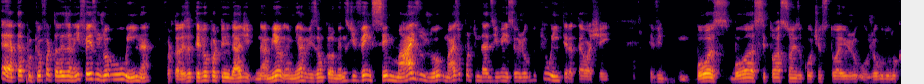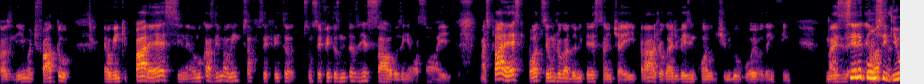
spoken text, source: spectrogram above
É, até porque o Fortaleza nem fez um jogo ruim, né? Fortaleza teve a oportunidade, na minha, na minha visão, pelo menos, de vencer mais o jogo, mais oportunidades de vencer o jogo do que o Inter, até eu achei. Teve boas, boas situações. O Coutinho citou aí o, o jogo do Lucas Lima. De fato, é alguém que parece, né? O Lucas Lima é alguém que precisa ser feita, precisam ser feitas muitas ressalvas em relação a ele. Mas parece que pode ser um jogador interessante aí para jogar de vez em quando no time do Voivoda, enfim. Mas se ele conseguiu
